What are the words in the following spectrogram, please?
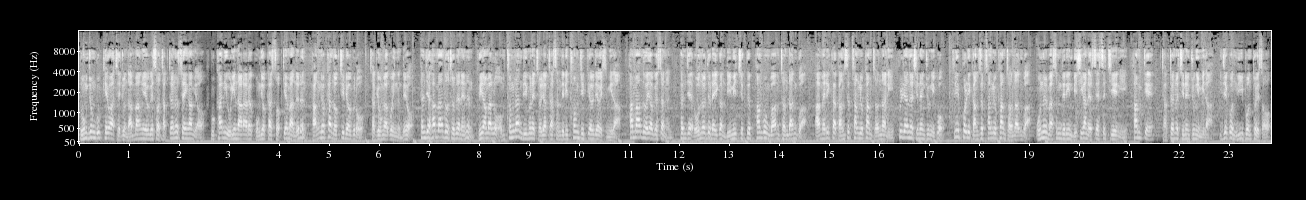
동중국해와 제주 남방해역에서 작전을 수행하며 북한이 우리나라를 공격할 수 없게 만드는 강력한 억지력으로 작용하고 있는데요. 현재 한반도 주변에는 그야말로 엄청난 미군의 전략 자산들이 총 집결되어 있습니다. 한반도 해역에서는 현재 로널드 레이건 니미츠급 항공모함 전단과 아메리카 강습 상륙함 전단이 훈련을 진행 중이고 트리폴리 강습 상륙함 전단과 오늘 말씀드린 미시간 SSGN이 함께 작전을 진행 중입니다. 이제 곧 미 본토에서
